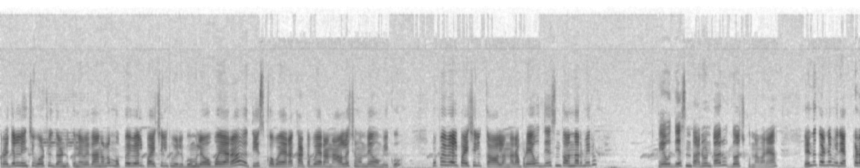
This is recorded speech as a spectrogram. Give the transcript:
ప్రజల నుంచి ఓట్లు దండుకునే విధానంలో ముప్పై వేల పైచీలకు వీళ్ళు భూములు ఇవ్వబోయారా తీసుకోబోయారా కట్టబోయారా అన్న ఆలోచన ఉందేమో మీకు? ముప్పై వేల పైచీలకు కావాలన్నారు. అప్పుడు ఏ ఉద్దేశంతో అన్నారు మీరు? ఏ ఉద్దేశంతో అని ఉంటారు? దోచుకుందామనే. ఎందుకంటే మీరు ఎక్కడ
